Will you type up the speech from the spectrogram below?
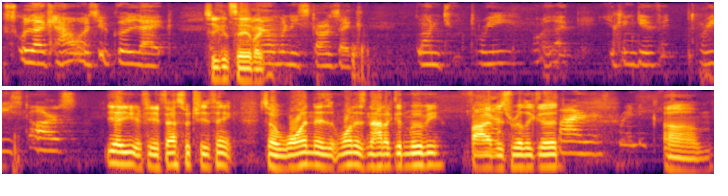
So like how is it good like so you can say like how many stars like one, two, three or like you can give it three stars. Yeah, if, if that's what you think. So one is one is not a good movie. Five Yeah, is really good. Five is really good. Um,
